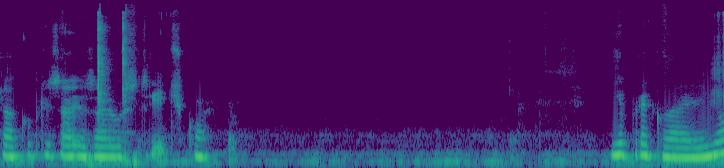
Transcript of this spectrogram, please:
Так, обрізаю зайву стрічку і приклею.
